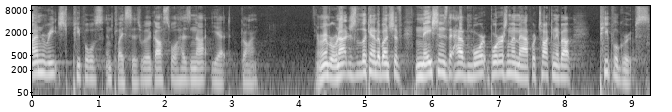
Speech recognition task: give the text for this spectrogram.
unreached peoples and places where the gospel has not yet gone. Remember, we're not just looking at a bunch of nations that have borders on the map, we're talking about people groups.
